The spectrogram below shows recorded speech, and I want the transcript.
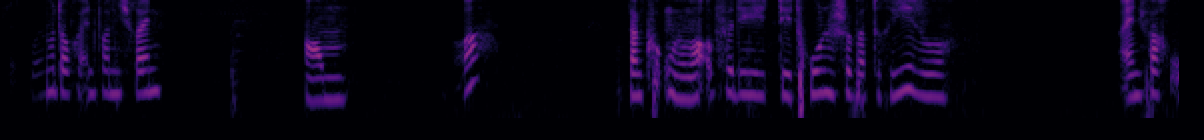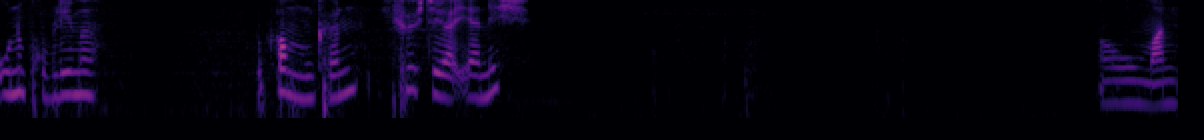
Vielleicht wollen wir da auch einfach nicht rein. Ähm, ja. Dann gucken wir mal, ob wir die detronische Batterie so einfach ohne Probleme bekommen können. Ich fürchte ja eher nicht. Oh Mann.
